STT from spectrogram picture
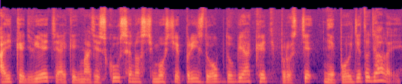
Aj keď viete, aj keď máte skúsenosť, môžete prísť do obdobia, keď proste nepôjde to ďalej.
